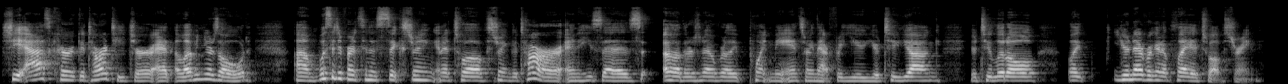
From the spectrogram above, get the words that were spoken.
she asked her guitar teacher at 11 years old, um, what's the difference in a six string and a 12 string guitar? And he says, Oh, there's no really point in me answering that for you. You're too young. You're too little. Like, you're never going to play a 12 string.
